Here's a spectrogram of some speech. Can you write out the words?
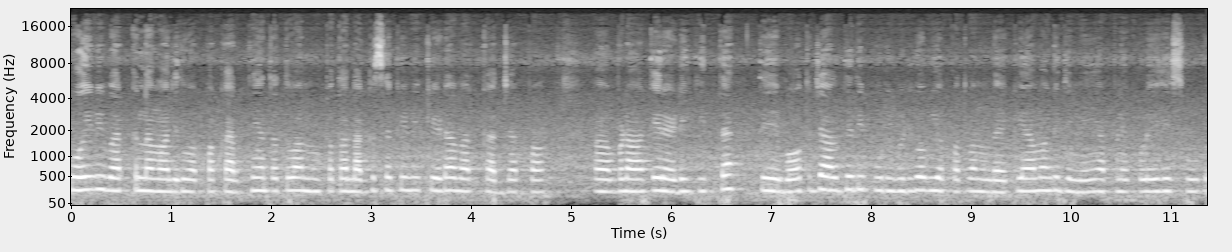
ਕੋਈ ਵੀ ਵਰਕ ਨਵਾਂ ਜਦੋਂ ਆਪਾਂ ਕਰਦੇ ਹਾਂ ਤਾਂ ਤੁਹਾਨੂੰ ਪਤਾ ਲੱਗ ਸਕੇ ਵੀ ਕਿਹੜਾ ਵਰਕ ਅੱਜ ਆਪਾਂ ਬਣਾ ਕੇ ਰੈਡੀ ਕੀਤਾ ਹੈ। ਤੇ ਬਹੁਤ ਜਲਦੀ ਇਹਦੀ ਪੂਰੀ ਵੀਡੀਓ ਵੀ ਆਪਾਂ ਤੁਹਾਨੂੰ ਲੈ ਕੇ ਆਵਾਂਗੇ, ਜਿਵੇਂ ਆਪਣੇ ਕੋਲੇ ਇਹ ਸੂਟ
